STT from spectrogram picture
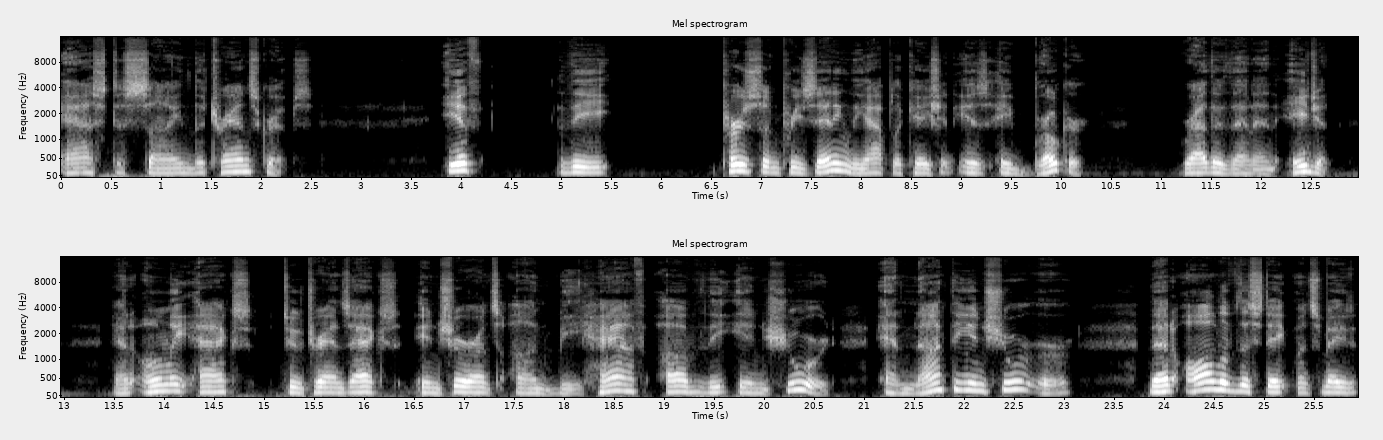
asked to sign the transcripts. If the person presenting the application is a broker rather than an agent and only acts to transact insurance on behalf of the insured and not the insurer, then all of the statements made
